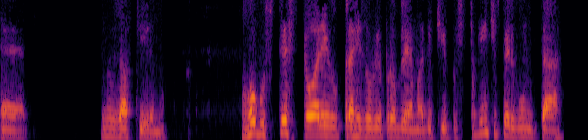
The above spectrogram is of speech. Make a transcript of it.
é, nos afirmam. Robustez teórico para resolver o problema, do tipo, se alguém te perguntar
